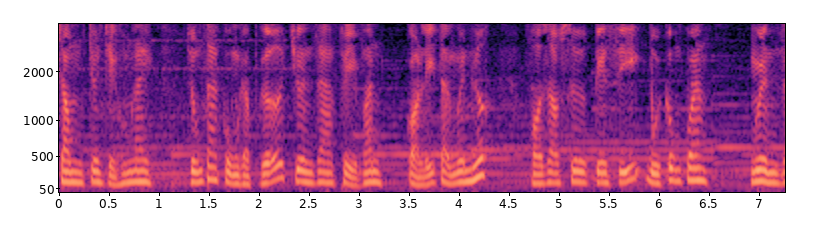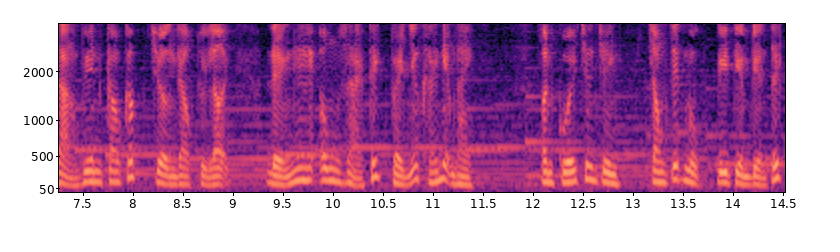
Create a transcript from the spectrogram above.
Trong chương trình hôm nay, chúng ta cùng gặp gỡ chuyên gia thủy văn, quản lý tài nguyên nước, Phó giáo sư tiến sĩ Bùi Công Quang, nguyên giảng viên cao cấp trường Đại học Thủy lợi để nghe ông giải thích về những khái niệm này. Phần cuối chương trình, trong tiết mục Đi tìm điển tích,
